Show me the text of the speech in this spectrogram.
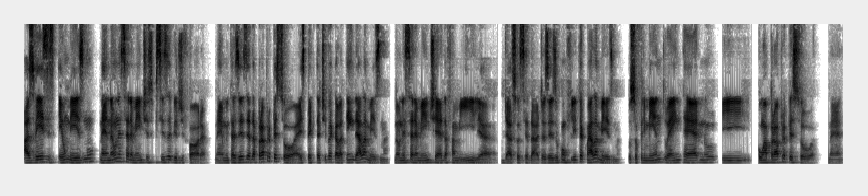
às vezes eu mesmo, né, não necessariamente isso precisa vir de fora, né? Muitas vezes é da própria pessoa, é a expectativa que ela tem dela mesma, não necessariamente é da família, da sociedade. Às vezes o conflito é com ela mesma. O sofrimento é interno e com a própria pessoa, né?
